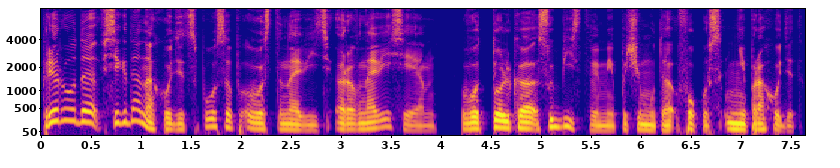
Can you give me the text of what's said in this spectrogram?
Природа всегда находит способ восстановить равновесие. Вот только с убийствами почему-то фокус не проходит.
